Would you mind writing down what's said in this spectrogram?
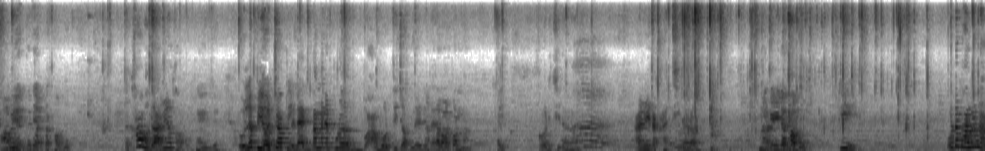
আমি এর থেকে একটা খাব। তা খাব তো আমিও খাব এই যে। ওগুলো পিওর চকলেট একদম মানে পুরো ভর্তি চকলেট এটা। একটা বার কর না খাই। করছি দাঁড়াও। আমি এটা খাচ্ছি দাঁড়াও। নাকি এটা খাব? কি? ওটা ভালো না।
